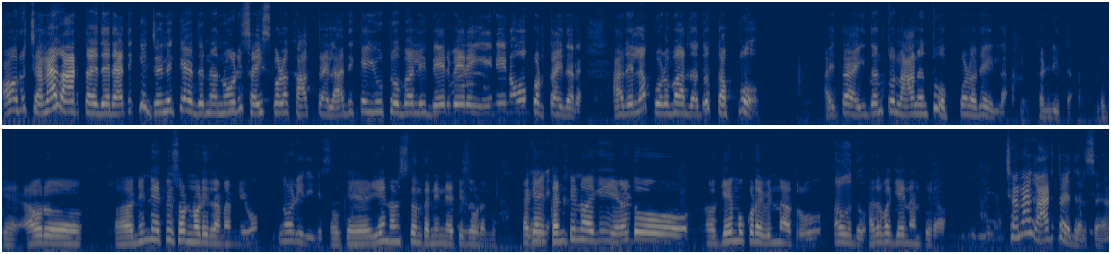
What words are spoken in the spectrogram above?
ಅವರು ಚೆನ್ನಾಗಿ ಆಡ್ತಾ ಇದ್ದಾರೆ ಅದಕ್ಕೆ ಜನಕ್ಕೆ ಅದನ್ನ ನೋಡಿ ಸಹಿಸ್ಕೊಳಕ್ ಆಗ್ತಾ ಇಲ್ಲ. ಅದಕ್ಕೆ ಯೂಟ್ಯೂಬ್ ಅಲ್ಲಿ ಬೇರೆ ಬೇರೆ ಏನೇನೋ ಕೊಡ್ತಾ ಇದ್ದಾರೆ. ಅದೆಲ್ಲ ಕೊಡಬಾರ್ದು ಅದು ತಪ್ಪು. ಆಯ್ತಾ? ಇದಂತೂ ನಾನಂತೂ ಒಪ್ಕೊಳ್ಳೋದೇ ಇಲ್ಲ ಖಂಡಿತ. ಓಕೆ ಅವರು ನಿನ್ನೆ ಎಪಿಸೋಡ್ ನೋಡಿದ್ರ ಮ್ಯಾಮ್ ನೀವು? ನೋಡಿದೀವಿ ಸರ್ ಓಕೆ ಏನ್ ಅನ್ಸ್ತು ಅಂತ ನಿನ್ನೆ ಎಪಿಸೋಡ್ ಅಲ್ಲಿ? ಯಾಕೆ ನಿನ್ನೆ- ಕಂಟಿನ್ಯೂ ಆಗಿ ಎರಡು ಗೇಮು ಕೂಡ ವಿನ್ ಆದ್ರು ಹೌದು. ಅದ್ರ ಬಗ್ಗೆ ಏನಂತೀರಾ ಚೆನ್ನಾಗಿ ಆಡ್ತಾ ಇದ್ದಾರೆ ಸರ್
